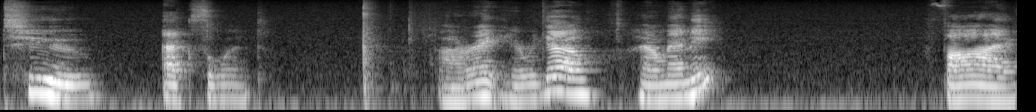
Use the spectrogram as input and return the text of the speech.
Two. Excellent. All right, here we go. How many? Five.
